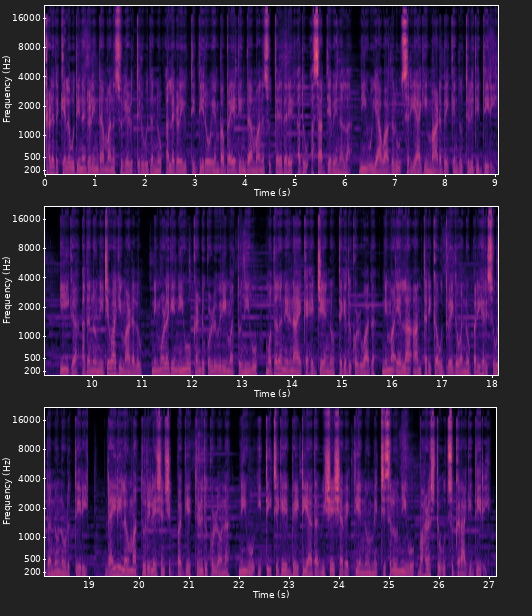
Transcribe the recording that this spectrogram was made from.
ಕಳೆದ ಕೆಲವು ದಿನಗಳಿಂದ ಮನಸ್ಸು ಹೇಳುತ್ತಿರುವುದನ್ನು ಅಲ್ಲಗಳೆಯುತ್ತಿದ್ದೀರೋ ಎಂಬ ಭಯದಿಂದ ಮನಸ್ಸು ತೆರೆದರೆ ಅದು ಅಸಾಧ್ಯವೇನಲ್ಲ. ನೀವು ಯಾವಾಗಲೂ ಸರಿಯಾಗಿ ಮಾಡಬೇಕೆಂದು ತಿಳಿದಿದ್ದೀರಿ. ಈಗ ಅದನ್ನು ನಿಜವಾಗಿ ಮಾಡಲು ನಿಮ್ಮೊಳಗೆ ನೀವು ಕಂಡುಕೊಳ್ಳುವಿರಿ ಮತ್ತು ನೀವು ಮೊದಲ ನಿರ್ಣಾಯಕ ಹೆಜ್ಜೆಯನ್ನು ತೆಗೆದುಕೊಳ್ಳುವಾಗ ನಿಮ್ಮ ಎಲ್ಲಾ ಆಂತರಿಕ ಉದ್ವೇಗವನ್ನು ಪರಿಹರಿಸುವುದನ್ನು ನೋಡುತ್ತೀರಿ. ಡೈಲಿ ಲವ್ ಮತ್ತು ರಿಲೇಶನ್ಶಿಪ್ ಬಗ್ಗೆ ತಿಳಿದುಕೊಳ್ಳೋಣ. ನೀವು ಇತ್ತೀಚೆಗೆ ಭೇಟಿಯಾದ ವಿಶೇಷ ವ್ಯಕ್ತಿಯನ್ನು ಮೆಚ್ಚಿಸಲು ನೀವು ಬಹಳಷ್ಟು ಉತ್ಸುಕರಾಗಿದ್ದೀರಿ.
